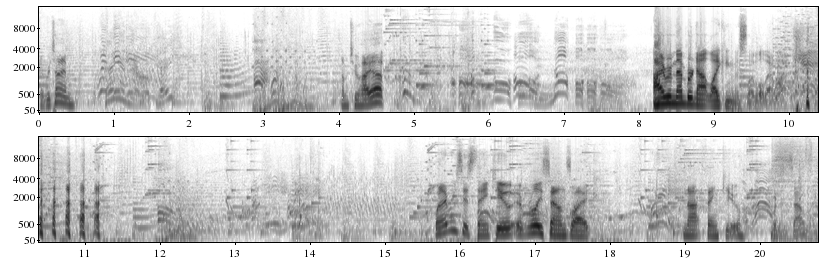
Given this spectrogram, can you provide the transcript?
Every time. Hang in there, okay? I'm too high up. Oh no. I remember not liking this level that much. Whenever he says thank you, it really sounds like not thank you. What does it sound like?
